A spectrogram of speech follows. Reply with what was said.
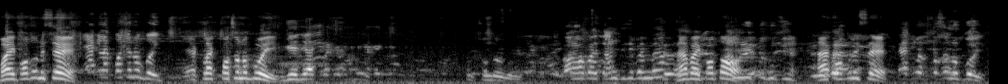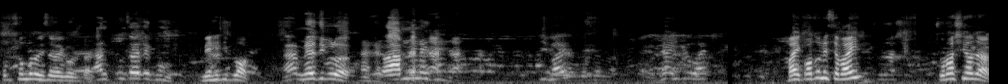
ভাই কত নিচ্ছে এক লাখ পঁচানব্বই। এক লাখ পঁচানব্বই। খুব সুন্দর গরু। ভাই হ্যাঁ ভাই কত? হ্যাঁ কত নিচ্ছে এক লাখ পঁচানব্বই। খুব সুন্দর হয়েছে ভাই গরুটা। মেহেদি ব্লক। হ্যাঁ মেহেদি বলো আপনি নাকি? কি ভাই। ভাই কত নিচ্ছে ভাই? চুরাশি হাজার।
